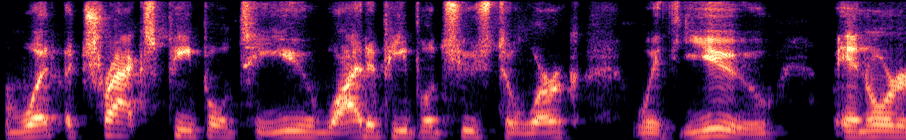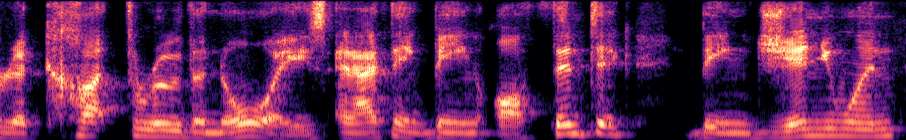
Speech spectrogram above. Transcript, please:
what attracts people to you, why do people choose to work with you in order to cut through the noise. And I think being authentic, being genuine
